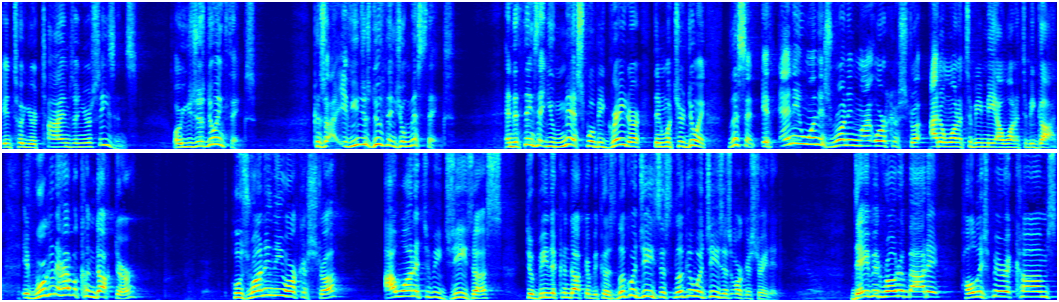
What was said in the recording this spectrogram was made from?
into your times and your seasons? Or are you just doing things? Because if you just do things, you'll miss things. And the things that you miss will be greater than what you're doing. Listen, if anyone is running my orchestra, I don't want it to be me, I want it to be God. If we're to have a conductor who's running the orchestra, I want it to be Jesus to be the conductor because look what Jesus, look at what Jesus orchestrated. David wrote about it, Holy Spirit comes,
